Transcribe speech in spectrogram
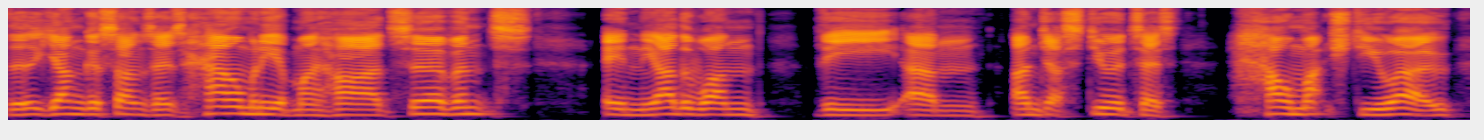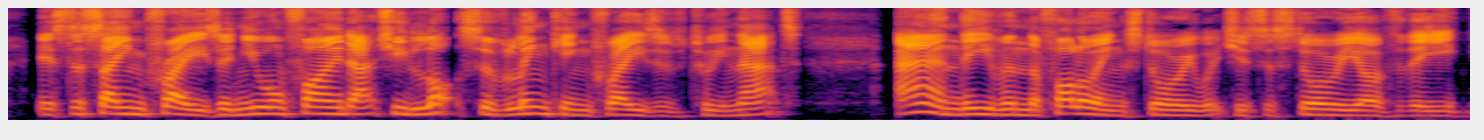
the younger son says, How many of my hired servants? In the other one, the um, unjust steward says, How much do you owe? It's the same phrase. And you will find actually lots of linking phrases between that and even the following story, which is the story of the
